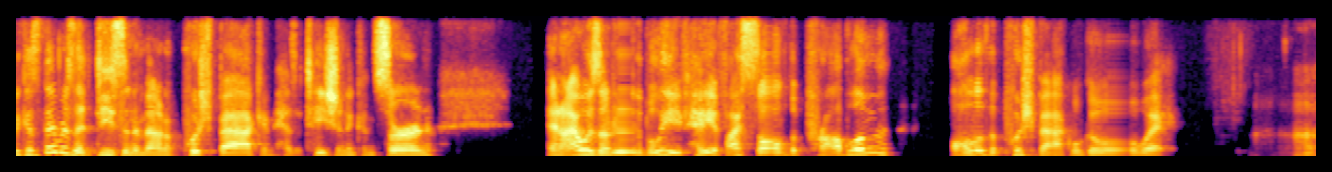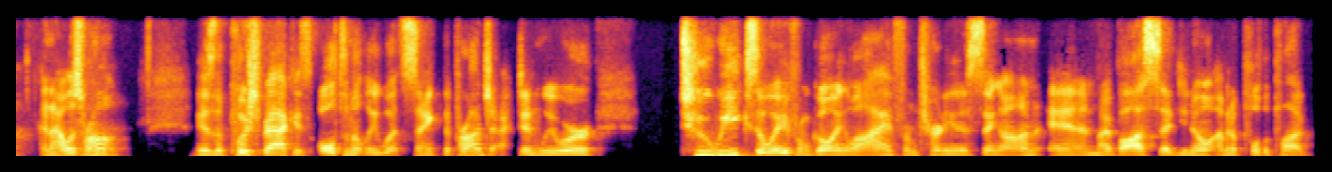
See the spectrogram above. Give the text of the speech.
Because there was a decent amount of pushback and hesitation and concern. And I was under the belief, hey, if I solve the problem, all of the pushback will go away. Uh-huh. And I was wrong because the pushback is ultimately what sank the project. And we were two weeks away from going live, from turning this thing on. And my boss said, you know, I'm going to pull the plug.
